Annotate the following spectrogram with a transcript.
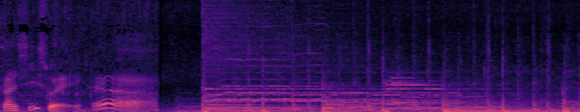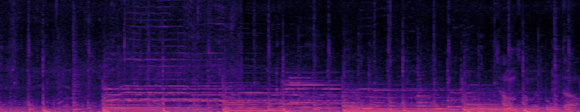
沾溪水呀！长长的步道。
